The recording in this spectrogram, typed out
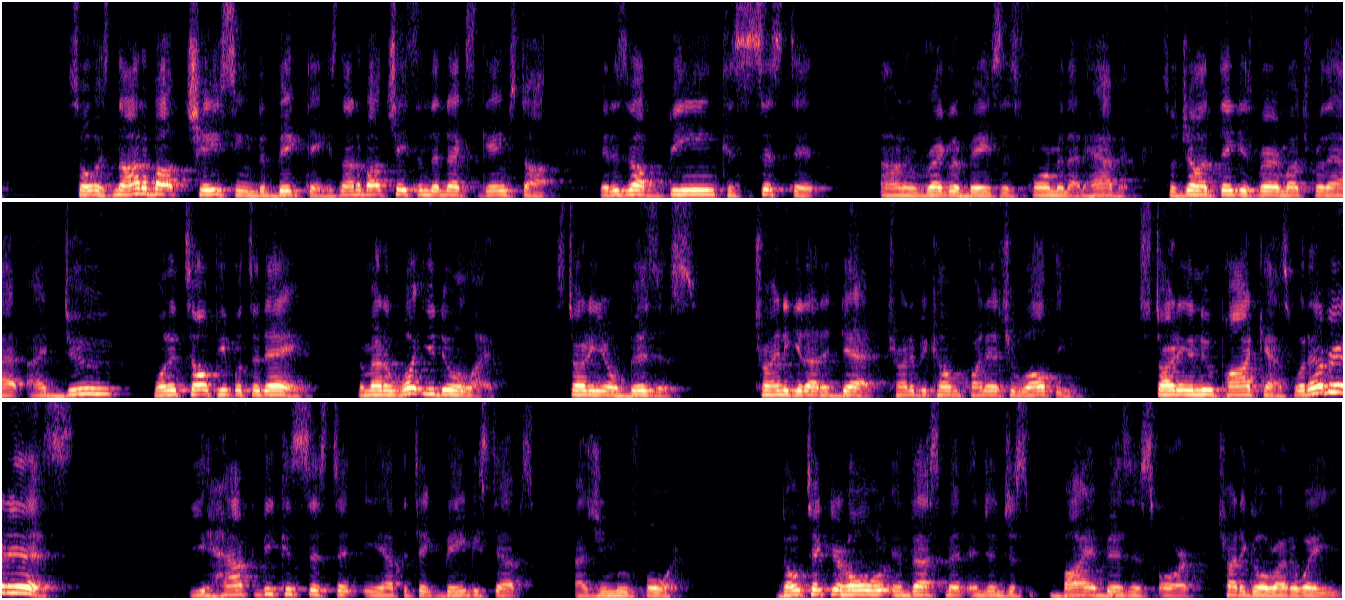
So it's not about chasing the big thing. It's not about chasing the next GameStop. It is about being consistent on a regular basis, forming that habit. So, Jon, thank you very much for that. I do want to tell people today no matter what you do in life, starting your own business, trying to get out of debt, trying to become financially wealthy, starting a new podcast, whatever it is, you have to be consistent and you have to take baby steps as you move forward. Don't take your whole investment and then just buy a business or try to go right away.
